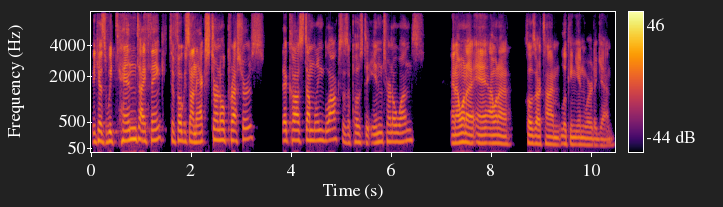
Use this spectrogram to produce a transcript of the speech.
because we tend, I think, to focus on external pressures that cause stumbling blocks as opposed to internal ones. And I want to I want to close our time looking inward again.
